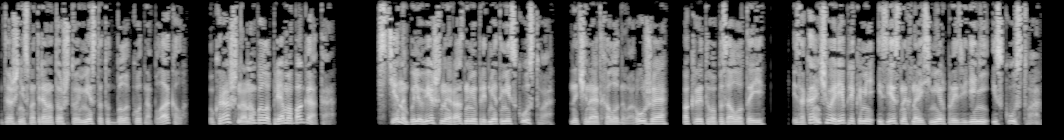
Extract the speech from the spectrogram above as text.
Даже несмотря на то, что место тут было кот наплакал, украшено оно было прямо богато. Стены были увешаны разными предметами искусства, начиная от холодного оружия, покрытого позолотой, и заканчивая репликами известных на весь мир произведений искусства.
